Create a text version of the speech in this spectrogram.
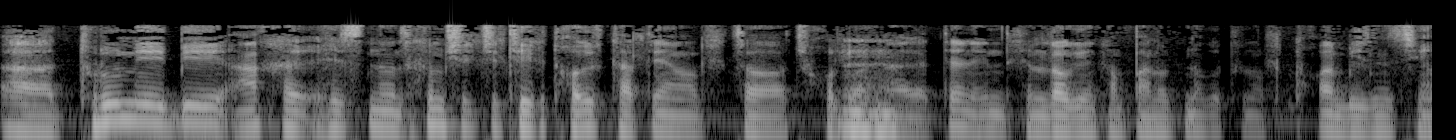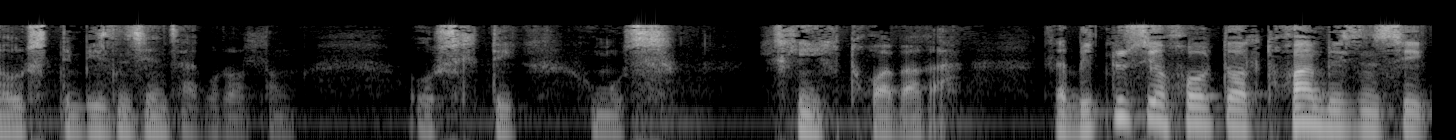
А түрүүний би анх хэлсэн нь захим шилжилт хийхэд хоёр талын оролцоо чухал байна гэх тийм энэ технологийн компаниуд нөгөө нь тухайн бизнесийн өөрсдийн бизнесийн загвар болон өөрчлөлтийг хүмүүс хэрхэн их тухай байгаа. Тэгэхээр биднүүсийн хувьд бол тухайн бизнесийг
